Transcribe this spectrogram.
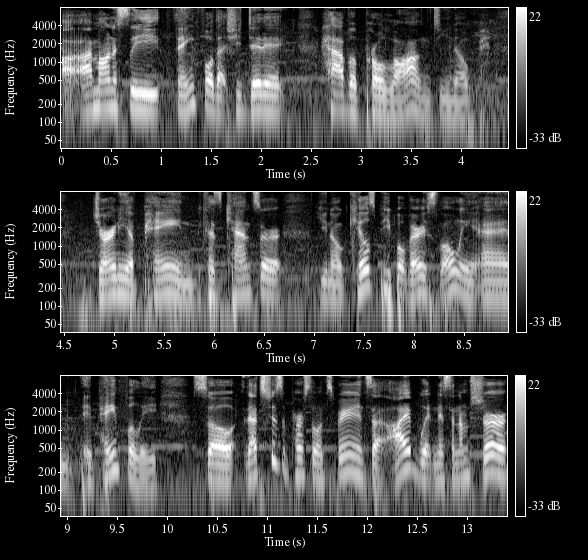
I'm honestly thankful that she didn't have a prolonged, you know, journey of pain because cancer you know kills people very slowly and painfully. So that's just a personal experience that i've witnessed and i'm sure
